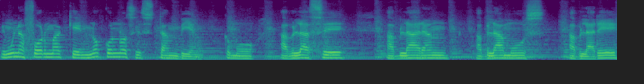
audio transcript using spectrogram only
en una forma que no conoces tan bien, como hablase, hablaran, hablamos, hablaré.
